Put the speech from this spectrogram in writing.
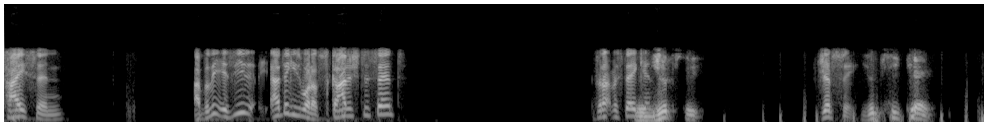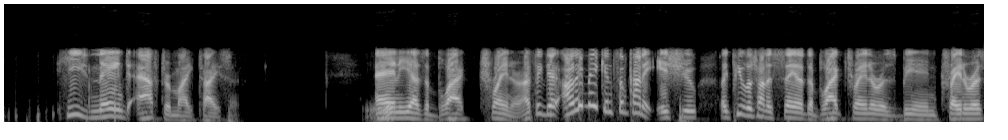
Tyson, I believe, is he? I think he's what of Scottish descent. If I'm not The mistaken. Gypsy, Gypsy. Gypsy King. He's named after Mike Tyson. and he has a black trainer. I think they are they making some kind of issue. Like people are trying to say that the black trainer is being traitorous.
